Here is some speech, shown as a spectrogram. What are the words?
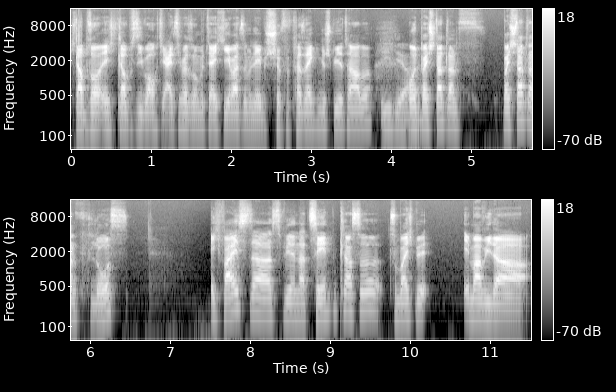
Ich glaube, so, ich glaube, sie war auch die einzige Person, mit der ich jeweils im Leben Schiffe versenken gespielt habe. Ideal. Und bei Stadtland, bei Stadtland Fluss, ich weiß, dass wir in der 10. Klasse zum Beispiel immer wieder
